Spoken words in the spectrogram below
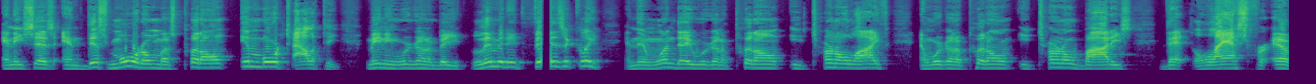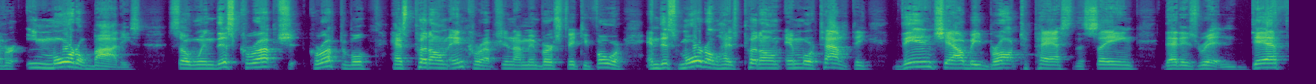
And he says, and this mortal must put on immortality, meaning we're going to be limited physically. And then one day we're going to put on eternal life and we're going to put on eternal bodies that last forever, immortal bodies. So when this corruption, corruptible has put on incorruption, I'm in verse 54, and this mortal has put on immortality, then shall be brought to pass the saying that is written Death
